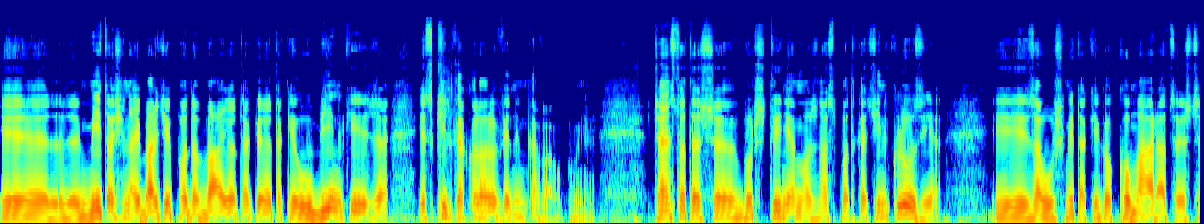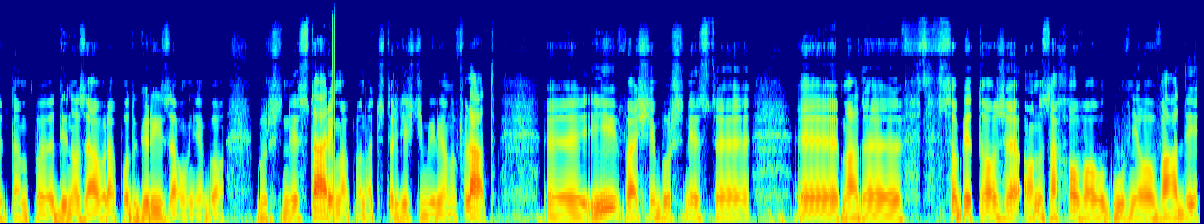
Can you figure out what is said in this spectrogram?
e, mi to się najbardziej podobają takie, takie łubinki, że jest kilka kolorów w jednym kawałku. Nie? Często też e, w bursztynie można spotkać inkluzję. I załóżmy takiego komara, co jeszcze tam dinozaura podgryzał, nie? bo bursztyn jest stary, ma ponad 40 milionów lat. E, I właśnie bursztyn jest, e, e, ma w sobie to, że on zachował głównie owady,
